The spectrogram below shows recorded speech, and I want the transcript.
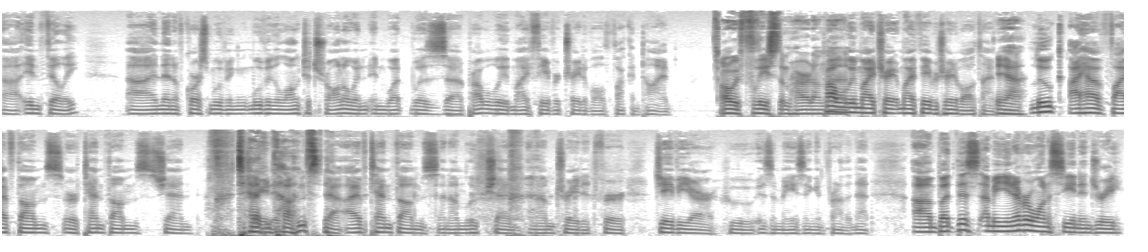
uh, in Philly, uh, and then of course moving moving along to Toronto in, in what was uh, probably my favorite trade of all fucking time. Oh we fleeced them hard on Probably my trade my favorite trade of all time. Yeah, Luke, I have five thumbs or ten thumbs. Schenn, ten Traded. times. yeah, I have ten thumbs, and I'm Luke Schenn, and I'm traded for JVR, who is amazing in front of the net. Um, but this, I mean, you never want to see an injury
